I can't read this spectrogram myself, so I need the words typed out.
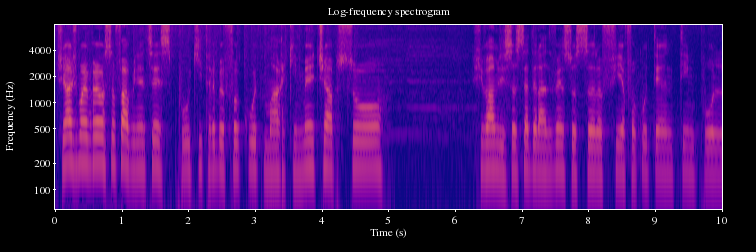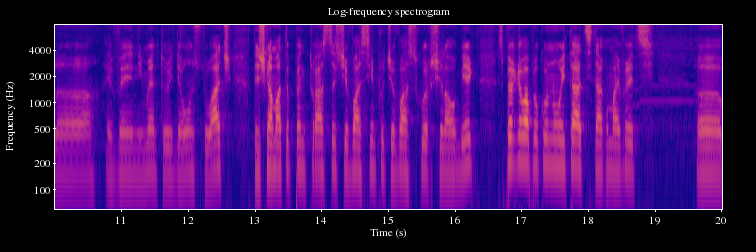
și aș mai vreau să fac, bineînțeles, Puki trebuie făcut, marking matchups-ul și v-am zis, astea de la Advance o să fie făcute în timpul uh, evenimentului de On to Watch. Deci cam atât pentru astăzi, ceva simplu, ceva scurt și la obiect. Sper că v-a plăcut, nu uitați dacă mai vreți uh,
